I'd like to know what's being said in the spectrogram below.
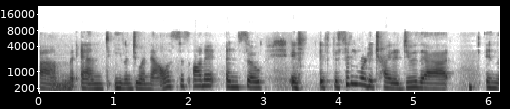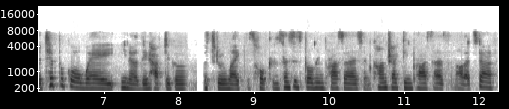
um, mm. and even do analysis on it and so if if the city were to try to do that in the typical way, you know, they'd have to go through like this whole consensus building process and contracting process and all that stuff.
